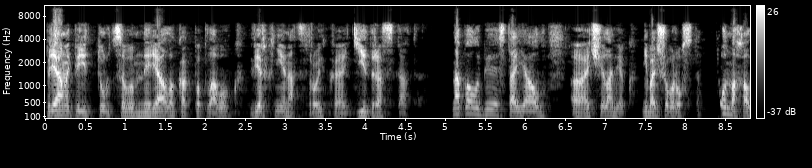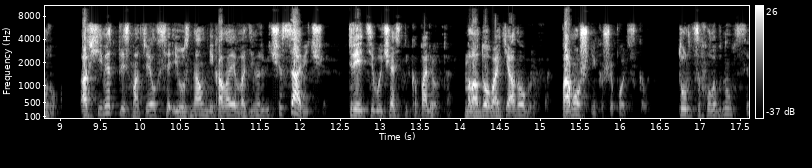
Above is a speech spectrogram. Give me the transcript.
Прямо перед Турцевым ныряла, как поплавок, верхняя надстройка гидростата. На палубе стоял э, человек небольшого роста. Он махал руку. Архимед присмотрелся и узнал Николая Владимировича Савича, третьего участника полета, молодого океанографа, помощника Шипольского. Турцев улыбнулся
